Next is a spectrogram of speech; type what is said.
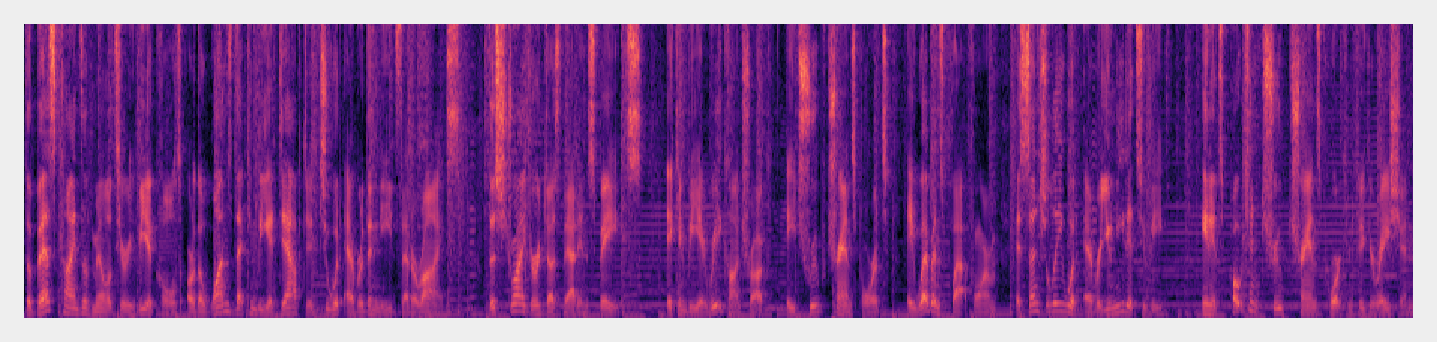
The best kinds of military vehicles are the ones that can be adapted to whatever the needs that arise. The Stryker does that in spades. It can be a recon truck, a troop transport, a weapons platform, essentially whatever you need it to be. In its potent troop transport configuration,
